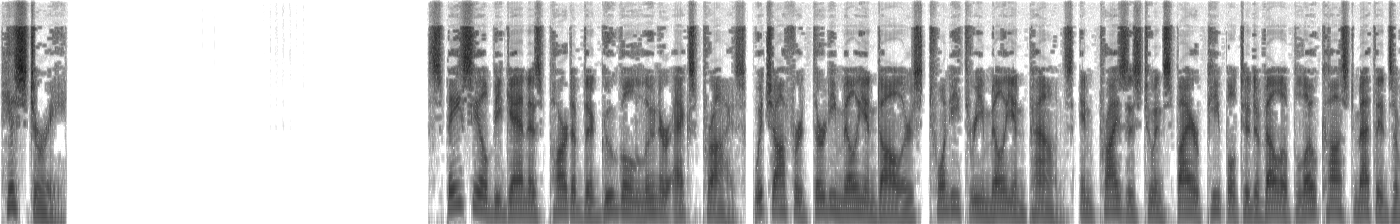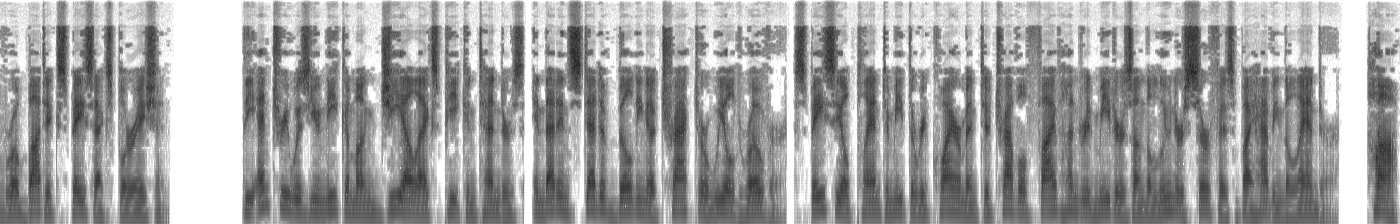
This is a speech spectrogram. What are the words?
History SpaceIL began as part of the Google Lunar X Prize, which offered $30 million £23 million in prizes to inspire people to develop low-cost methods of robotic space exploration. The entry was unique among GLXP contenders, in that instead of building a tracked or wheeled rover, SpaceIL planned to meet the requirement to travel 500 meters on the lunar surface by having the lander hop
